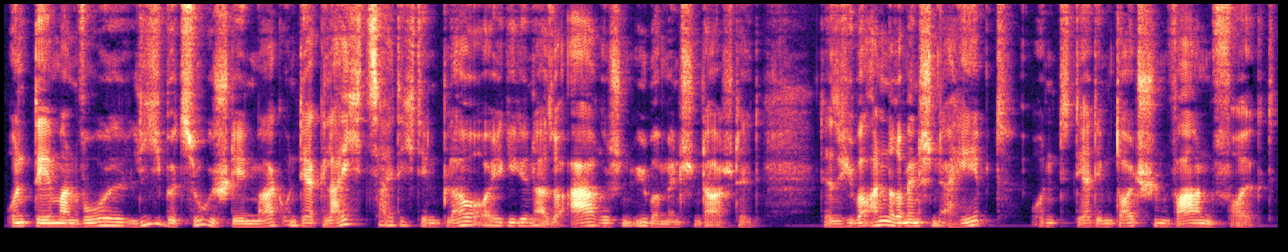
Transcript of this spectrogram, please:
und dem man wohl Liebe zugestehen mag und der gleichzeitig den blauäugigen, also arischen Übermenschen darstellt, der sich über andere Menschen erhebt und der dem deutschen Wahn folgt.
